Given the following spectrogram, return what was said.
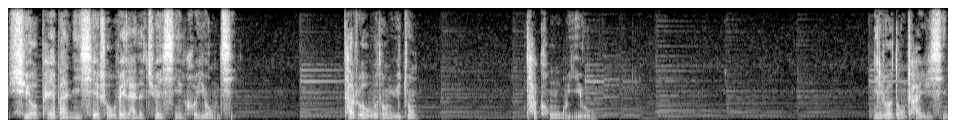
需要陪伴你携手未来的决心和勇气。他若无动于衷，他空无一物；你若洞察于心，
